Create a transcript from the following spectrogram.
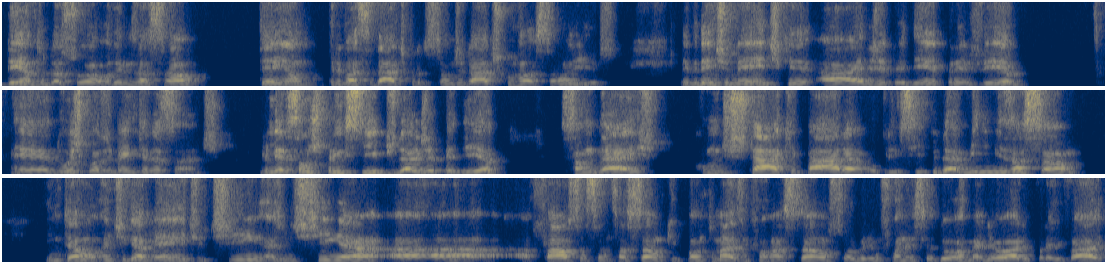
dentro da sua organização, tenham privacidade de produção de dados com relação a isso. Evidentemente que a LGPD prevê é, duas coisas bem interessantes. Primeiro são os princípios da LGPD, são dez, com destaque para o princípio da minimização. Então, antigamente, tinha, a gente tinha a, a, a, falsa sensação que quanto mais informação sobre um fornecedor, melhor e por aí vai.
